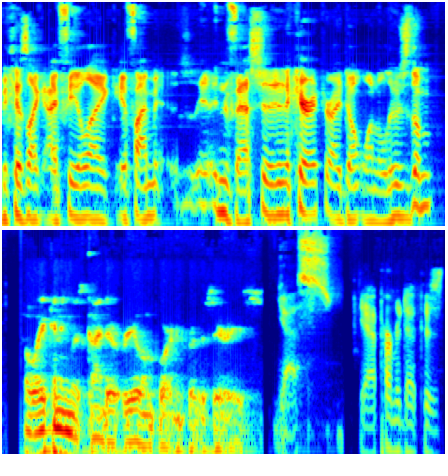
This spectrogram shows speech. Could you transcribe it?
because like I feel like if I'm invested in a character, I don't want to lose them. Awakening was kind of real important for the series. Yes. Yeah, permadeath is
